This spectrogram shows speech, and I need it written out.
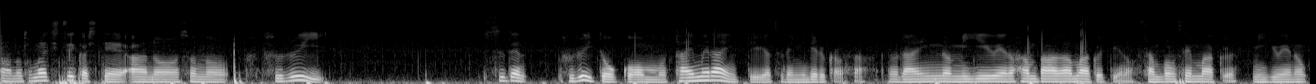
あの、友達追加して、あの、その、古い、すでに、古い投稿もタイムラインっていうやつで見れるからさ、あの LINE の右上のハンバーガーマークっていうの、3本線マーク、右上の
